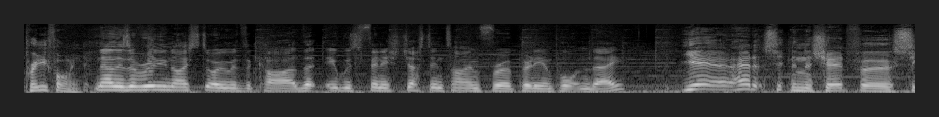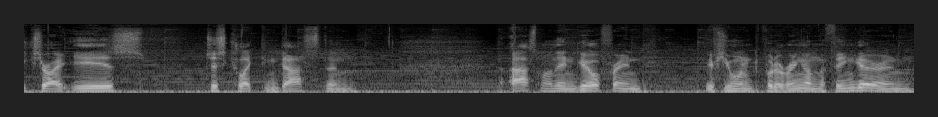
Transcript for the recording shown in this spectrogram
pretty for me. Now there's a really nice story with the car that it was finished just in time for a pretty important day. Yeah, I had it sitting in the shed for six or eight years, just collecting dust and asked my then girlfriend if she wanted to put a ring on the finger and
